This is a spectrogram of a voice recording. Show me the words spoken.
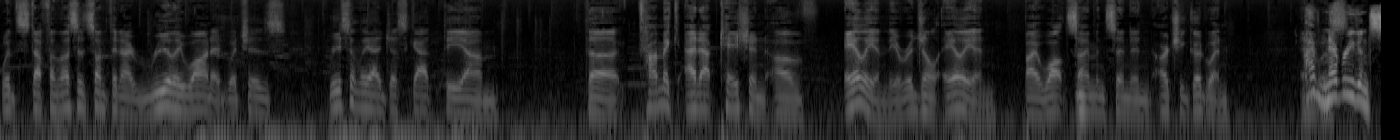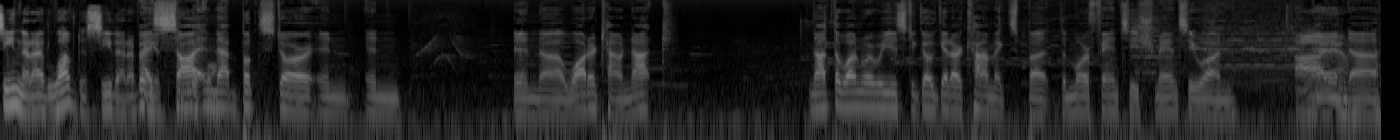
with stuff, unless it's something I really wanted. Which is recently, I just got the um, the comic adaptation of Alien, the original Alien, by Walt Simonson and Archie Goodwin. And I've was- never even seen that. I'd love to see that. I I saw it in that bookstore in in in uh, Watertown, not not the one where we used to go get our comics, but the more fancy schmancy one. Ah, and yeah. uh,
